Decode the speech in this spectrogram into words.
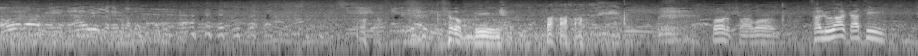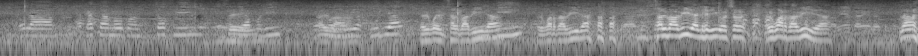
Hasta ahora no había nadie, tenemos la Dios mío. Por favor. Saluda a Katy. Hola, acá estamos con Sofi, Sí. Ahí va. Julia. El, el salvavidas. El guardavidas. salvavidas le digo yo. El guardavidas. La,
